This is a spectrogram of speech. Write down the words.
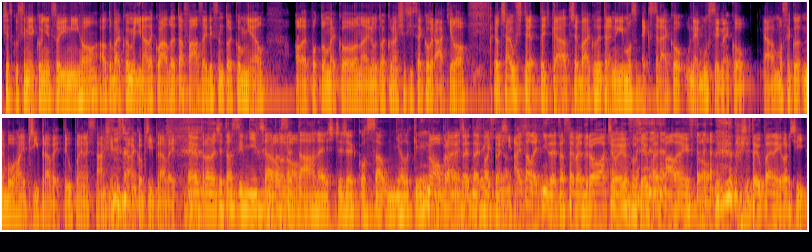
že zkusím jako něco jiného, ale to byla jako jediná taková ta fáze, kdy jsem to jako měl ale potom jako najednou to jako naštěstí se jako vrátilo. Jo, třeba už teďka třeba jako ty tréninky moc extra jako nemusím, jako já moc jako, nebo hlavně přípravy, ty úplně nesnáším třeba jako přípravy. Je pravda, že ta zimní třeba no, ta no, se no. táhne ještě, že kosa, umělky. No právě, to, je, to je taky strašný. A i ta letní, to je zase vedro a člověk je úplně spálený z toho. Takže to je úplně nejhorší.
